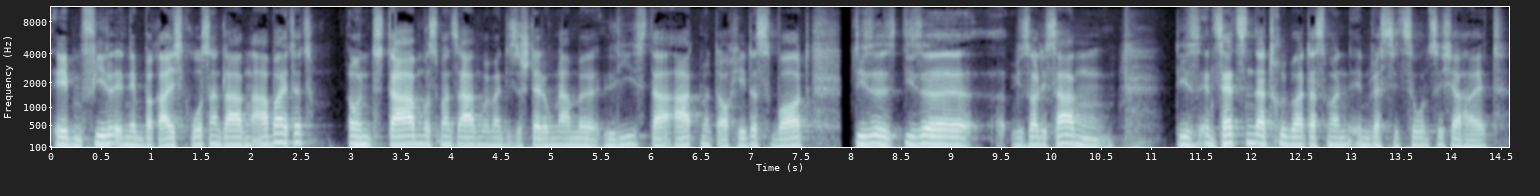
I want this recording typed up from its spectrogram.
eben viel in dem Bereich Großanlagen arbeitet. Und da muss man sagen, wenn man diese Stellungnahme liest, da atmet auch jedes Wort diese, diese, wie soll ich sagen, dieses Entsetzen darüber, dass man Investitionssicherheit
